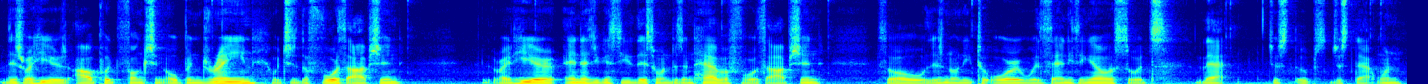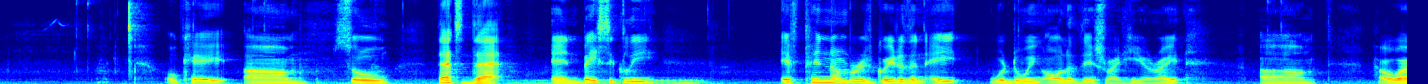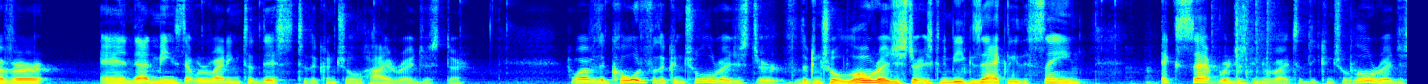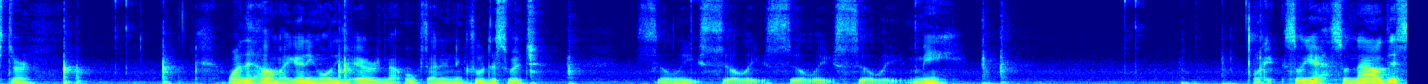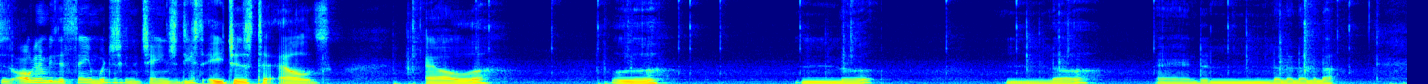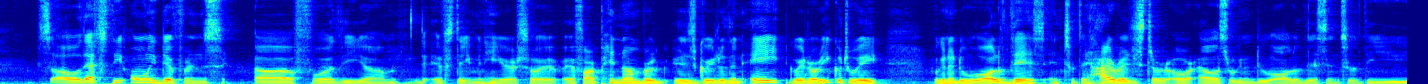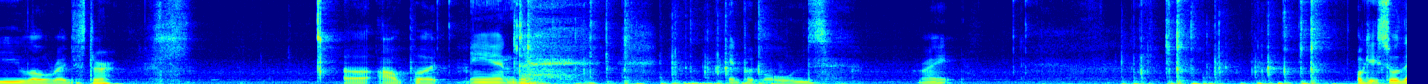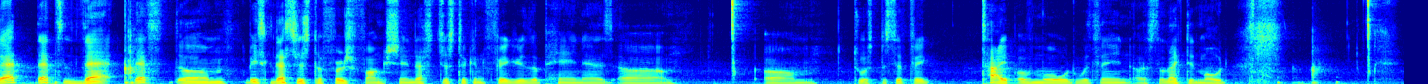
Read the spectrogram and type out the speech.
this right here is output function open drain which is the fourth option right here. And as you can see this one doesn't have a fourth option. So there's no need to or with anything else. So it's that. Just oops just that one. Okay um so that's that. And basically if pin number is greater than 8 we're doing all of this right here, right? Um, however, and that means that we're writing to this, to the control high register. However, the code for the control register, for the control low register is going to be exactly the same, except we're just going to write to the control low register. Why the hell am I getting all these errors now? Oops, I didn't include the switch. Silly, silly, silly, silly me. Okay, so yeah, so now this is all going to be the same. We're just going to change these H's to L's. L, L, L, L, and la la la la la. So that's the only difference uh, for the, um, the if statement here. So if, if our pin number is greater than 8, greater or equal to 8, we're going to do all of this into the high register or else we're going to do all of this into the low register uh, output and input modes, right? Okay, so that that's that. That's um basically that's just the first function. That's just to configure the pin as um um to a specific type of mode within a selected mode.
